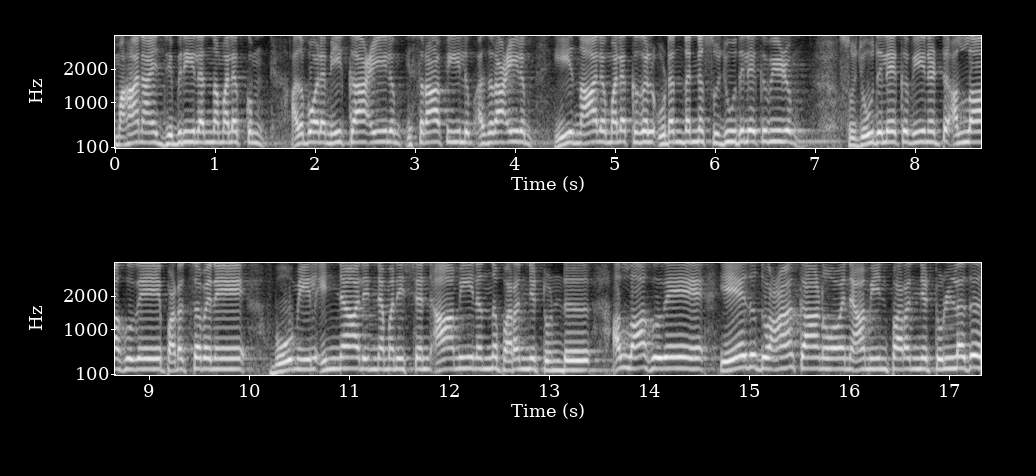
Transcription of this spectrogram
മഹാനായ ജിബ്രീൽ എന്ന മലക്കും അതുപോലെ മീക്കായിലും ഇസ്രാഫിയിലും അസ്രായിലും ഈ നാല് മലക്കുകൾ ഉടൻ തന്നെ സുജൂദിലേക്ക് വീഴും. സുജൂദിലേക്ക് വീണിട്ട് അള്ളാഹുവേ പടച്ചവനെ ഭൂമിയിൽ ഇന്നാലിന്ന മനുഷ്യൻ ആമീൻ എന്ന് പറഞ്ഞിട്ടുണ്ട്. അള്ളാഹുവേ ഏത് ദ്വാക്കാണോ അവൻ ആമീൻ പറഞ്ഞിട്ടുള്ളത്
